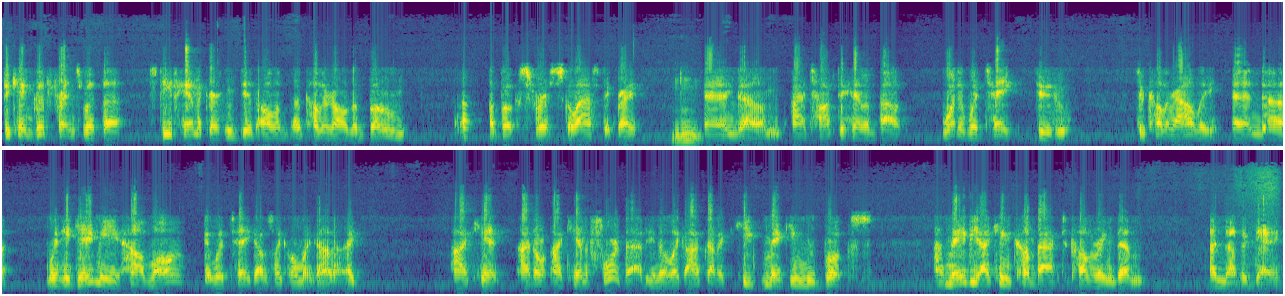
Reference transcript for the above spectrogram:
became good friends with uh, Steve Hamaker, who did all of the colored all the Bone uh, books for Scholastic, right? Mm-hmm. And um, I talked to him about what it would take to to color Owly, and uh, when he gave me how long it would take, I was like, oh my god, I. I can't. I don't. I can't afford that. You know, like I've got to keep making new books. Uh, maybe I can come back to coloring them another day.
